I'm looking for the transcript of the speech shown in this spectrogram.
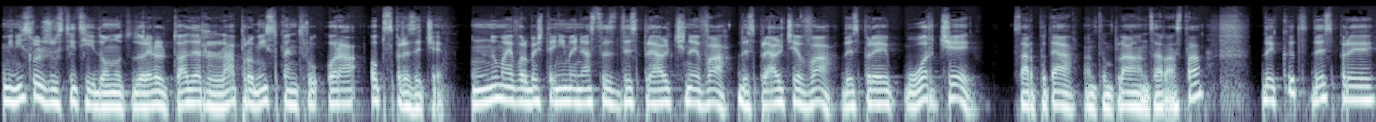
ministrul justiției, domnul Tudorel Toader, l-a promis pentru ora 18. Nu mai vorbește nimeni astăzi despre altcineva, despre altceva, despre orice s-ar putea întâmpla în țara asta, decât despre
